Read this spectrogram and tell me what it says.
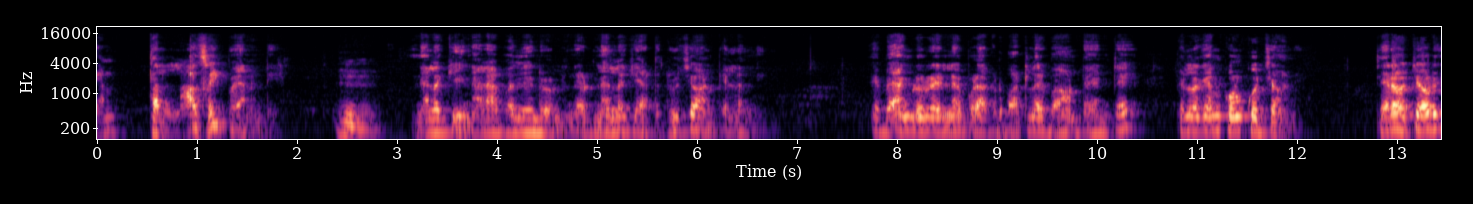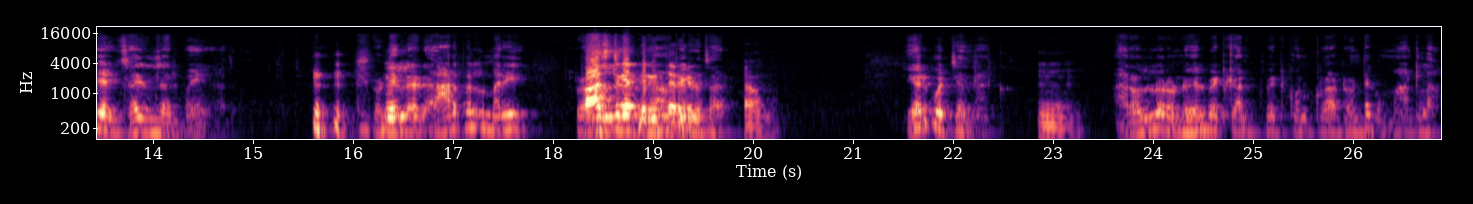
ఎంత లాస్ అయిపోయానండి. నెలకి నెల పదిహేను రోజులు రెండు నెలలకి అట్లా చూసేవాడిని పిల్లల్ని. బెంగళూరు వెళ్ళినప్పుడు అక్కడ బట్టలు అవి బాగుంటాయంటే పిల్లలకని కొనుక్కొచ్చేవాడిని. తీరా వచ్చేవాడికి సైజులు సరిపోయాయి కాదు. రెండు నెలలు ఆడపిల్లలు మరీ ఫాస్ట్గా పెరుగుతారు. పెరుగుతారు. అవును. ఏడుపు వచ్చేది నాకు. ఆ రోజుల్లో రెండు వేలు పెట్టి పెట్టి కొనుక్కురావటం అంటే ఒక మాటల.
